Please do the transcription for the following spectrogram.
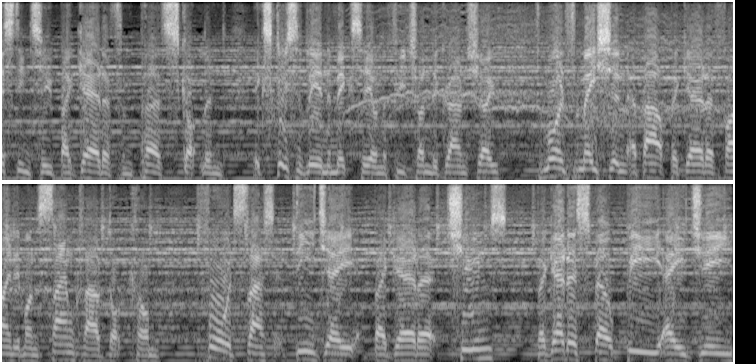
Listening to Bageera from Perth, Scotland, exclusively in the mix here on the Future Underground show. For more information about Bageera, find him on soundcloud.com forward slash DJ Bageera Tunes. Bageera is spelled B A G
